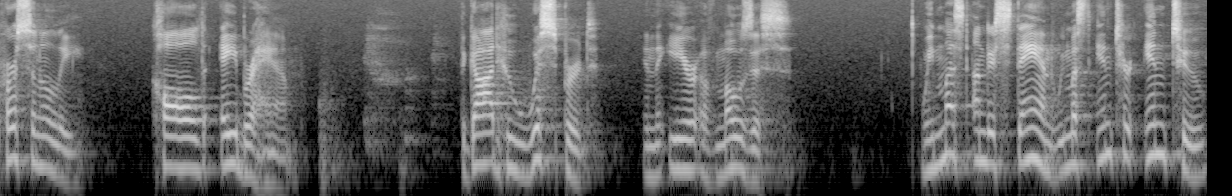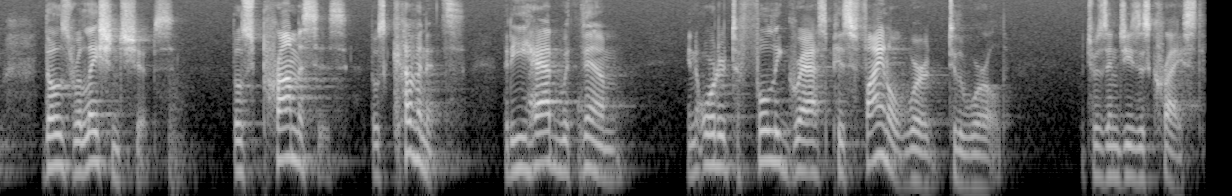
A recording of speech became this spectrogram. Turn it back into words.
personally called Abraham. The God who whispered in the ear of Moses. We must understand, we must enter into those relationships, those promises, those covenants that he had with them in order to fully grasp his final word to the world, which was in Jesus Christ.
